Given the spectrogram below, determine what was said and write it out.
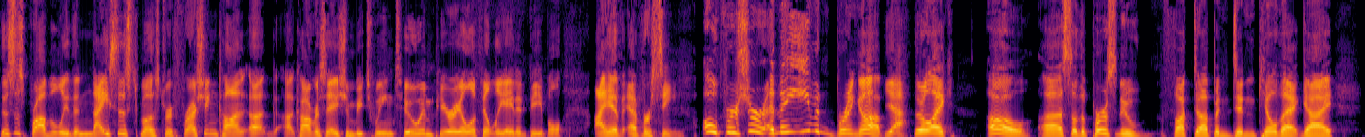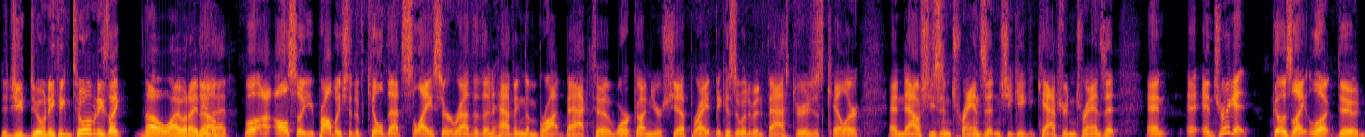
this is probably the nicest, most refreshing con, uh, uh, conversation between two Imperial affiliated people I have ever seen. Oh, for sure. And they even bring up, Yeah. they're like, oh, uh, so the person who fucked up and didn't kill that guy, did you do anything to him? And he's like, no, why would I do that? Well, uh, also, you probably should have killed that slicer rather than having them brought back to work on your ship, right? Because it would have been faster to just kill her. And now she's in transit and she could get captured in transit. And and Trigit goes like, "Look, dude."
